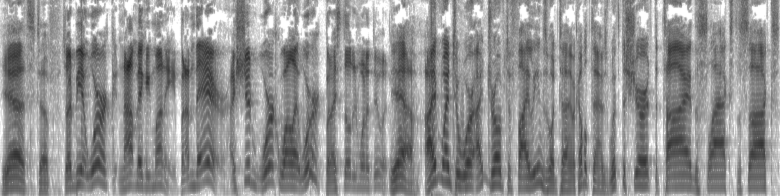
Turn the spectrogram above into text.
Yeah, it's tough. So I'd be at work, not making money, but I'm there. I should work while at work, but I still didn't want to do it. Yeah, I went to work. I drove to Filene's one time, a couple times, with the shirt, the tie, the slacks, the socks.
